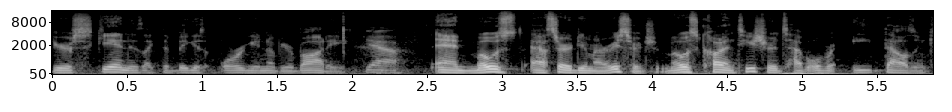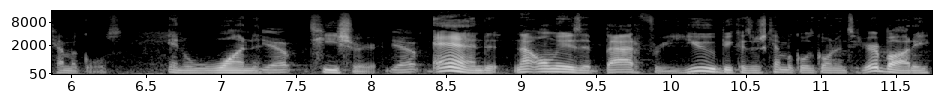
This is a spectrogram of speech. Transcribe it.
Your skin is like the biggest organ of your body. Yeah. And most, I started doing my research. Most cotton T-shirts have over eight thousand chemicals in one Yep. T-shirt. Yep. And not only is it bad for you because there's chemicals going into your body,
